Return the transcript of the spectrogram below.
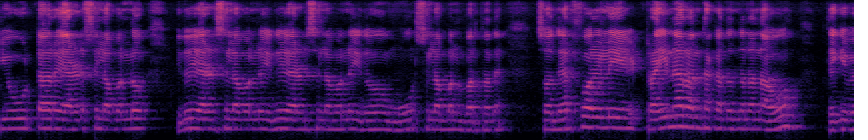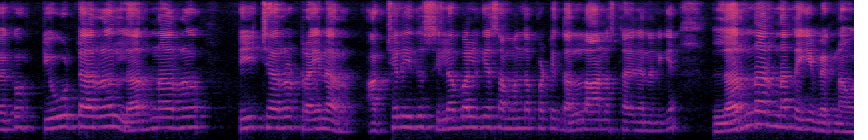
ಟ್ಯೂಟರ್ ಎರಡು ಸಿಲಬಲ್ಲು ಇದು ಎರಡು ಸಿಲಬಲ್ಲು ಇದು ಎರಡು ಸಿಲಬಲ್ಲು ಇದು ಮೂರು ಸಿಲಬಲ್ ಬರ್ತದೆ. ಸೊ ದೇರ್ ಫಾರ್ ಇಲ್ಲಿ ಟ್ರೈನರ್ ಅಂತಕ್ಕಂಥದ್ದನ್ನು ನಾವು ತೆಗಿಬೇಕು. Tutor learner teacher trainer actually ಇದು ಸಿಲಬಲ್ಗೆ ಸಂಬಂಧಪಟ್ಟಿದ್ದಲ್ಲ ಅನ್ನಿಸ್ತಾ ಇದೆ ನನಗೆ. ಲರ್ನರ್ನ ತೆಗಿಬೇಕು ನಾವು.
